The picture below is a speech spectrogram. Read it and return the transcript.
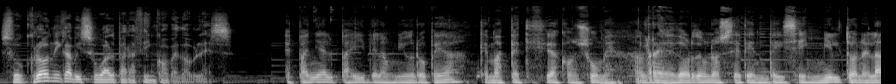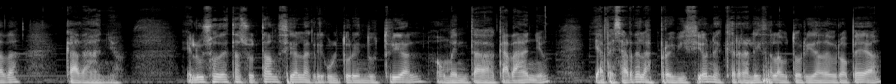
su crónica visual para 5W. España es el país de la Unión Europea que más pesticidas consume, alrededor de unos 76.000 toneladas cada año. El uso de estas sustancias en la agricultura industrial aumenta cada año y a pesar de las prohibiciones que realiza la autoridad europea,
